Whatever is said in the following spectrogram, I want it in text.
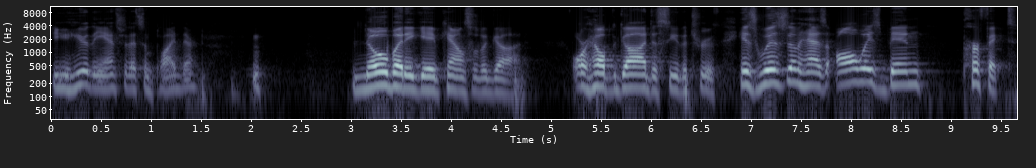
Do you hear the answer that's implied there? Nobody gave counsel to God or helped God to see the truth. His wisdom has always been perfect,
